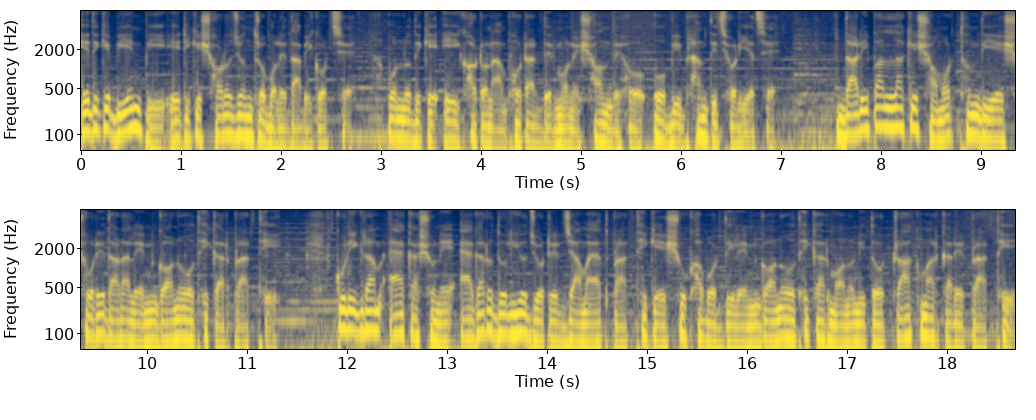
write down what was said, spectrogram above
এদিকে বিএনপি এটিকে ষড়যন্ত্র বলে দাবি করছে। অন্যদিকে এই ঘটনা ভোটারদের মনে সন্দেহ ও বিভ্রান্তি ছড়িয়েছে। দাড়িপাল্লাকে সমর্থন দিয়ে সরে দাঁড়ালেন গণ অধিকার প্রার্থী। কুড়িগ্রাম এক আসনে এগারো দলীয় জোটের জামায়াত প্রার্থীকে সুখবর দিলেন গণ অধিকার মনোনীত ট্রাক মার্কারের প্রার্থী,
